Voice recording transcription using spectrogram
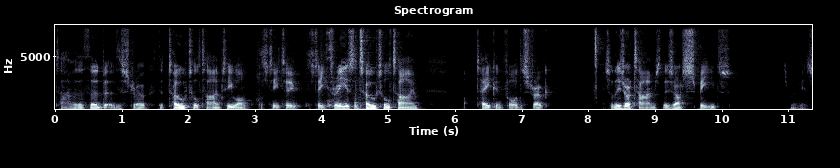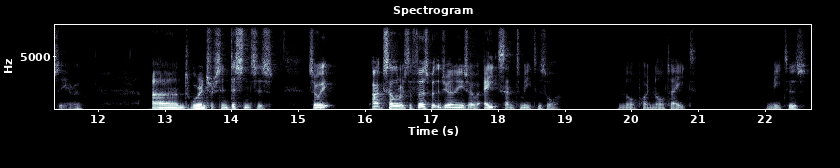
time of the third bit of the stroke, the total time, T1 plus T2 plus T3 is the total time taken for the stroke. So these are times, these are speeds. It's maybe a zero. And we're interested in distances. So it accelerates the first bit of the journey is over 8 centimetres or 0.08 metres.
